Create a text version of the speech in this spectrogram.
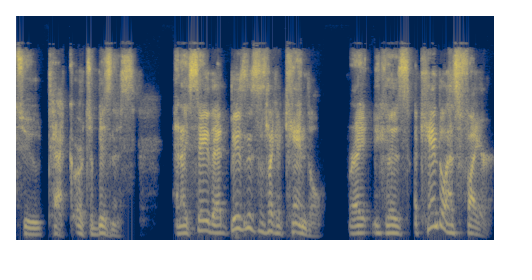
to tech or to business. And I say that business is like a candle, right? Because a candle has fire.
